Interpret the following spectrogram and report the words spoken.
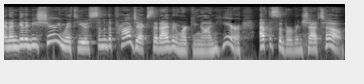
and I'm going to be sharing with you some of the projects that I've been working on here at the Suburban Chateau.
